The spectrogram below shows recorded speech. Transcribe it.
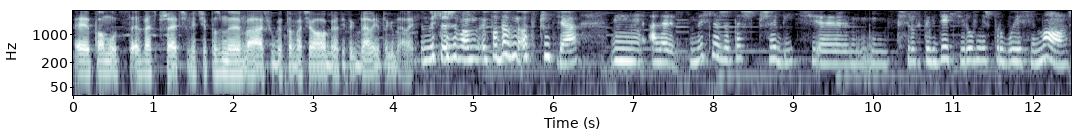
e, pomóc, e, wesprzeć, wiecie, pozmywać, ugotować obiad i tak dalej, i tak dalej. Myślę, że mam podobne odczucia, mm, ale myślę, że też przebić ym, wśród tych dzieci również próbuje się mąż,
